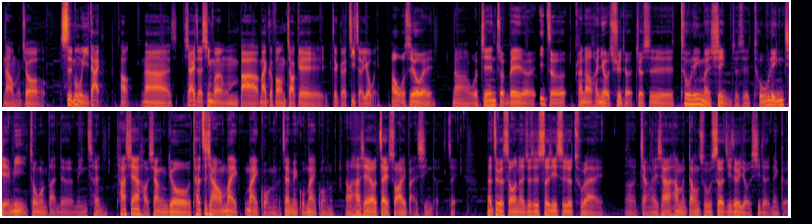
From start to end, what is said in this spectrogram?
那我们就拭目以待。好，那下一则新闻，我们把麦克风交给这个记者右伟。好，我是右维。那我今天准备了一则看到很有趣的，就是 Turing Machine，就是图灵解密中文版的名称。它现在好像又，它之前好像卖卖光了，在美国卖光了，然后它现在又再刷一版新的。对，那这个时候呢，就是设计师就出来，呃，讲了一下他们当初设计这个游戏的那个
